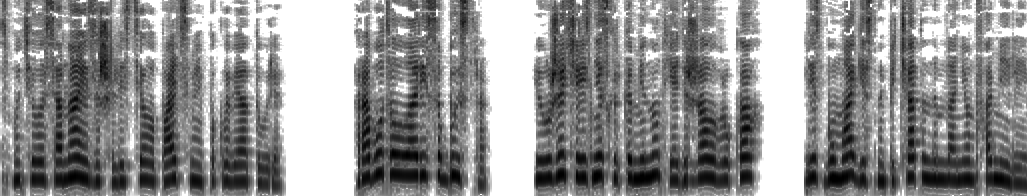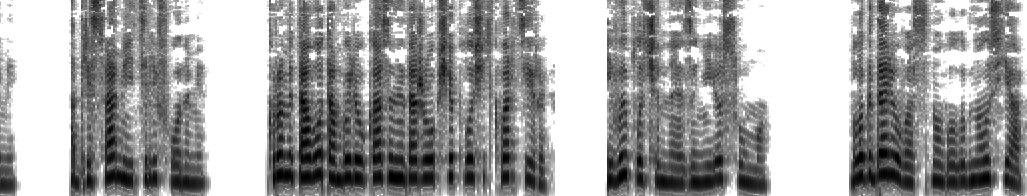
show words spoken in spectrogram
Смутилась она и зашелестела пальцами по клавиатуре. Работала Лариса быстро, и уже через несколько минут я держала в руках лист бумаги с напечатанным на нем фамилиями, адресами и телефонами. Кроме того, там были указаны даже общая площадь квартиры и выплаченная за нее сумма. «Благодарю вас», — снова улыбнулась я.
